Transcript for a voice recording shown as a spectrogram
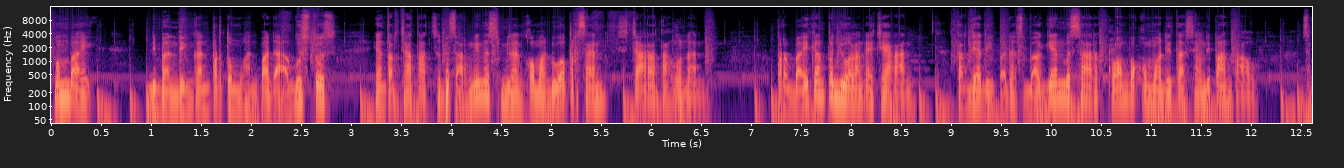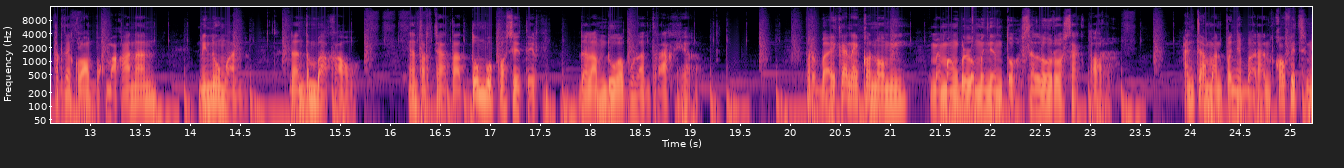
Membaik dibandingkan pertumbuhan pada Agustus yang tercatat sebesar minus 9,2 persen secara tahunan. Perbaikan penjualan eceran terjadi pada sebagian besar kelompok komoditas yang dipantau, seperti kelompok makanan, minuman, dan tembakau, yang tercatat tumbuh positif dalam dua bulan terakhir. Perbaikan ekonomi memang belum menyentuh seluruh sektor. Ancaman penyebaran COVID-19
